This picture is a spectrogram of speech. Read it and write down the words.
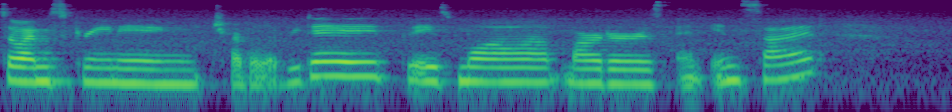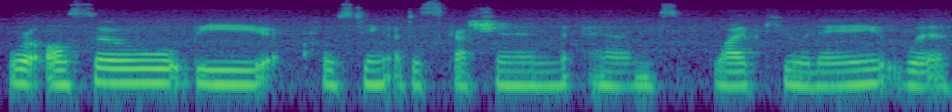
So I'm screening Trouble Every Day, Baise Moi, Martyrs, and Inside. We'll also be hosting a discussion and live Q&A with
